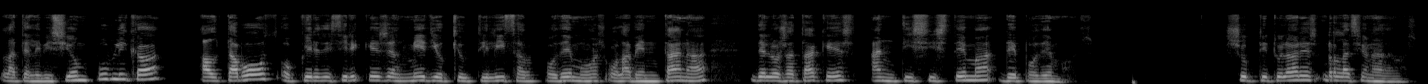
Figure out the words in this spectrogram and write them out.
la televisión pública altavoz o quiere decir que es el medio que utiliza Podemos o la ventana de los ataques antisistema de Podemos. Subtitulares relacionados.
